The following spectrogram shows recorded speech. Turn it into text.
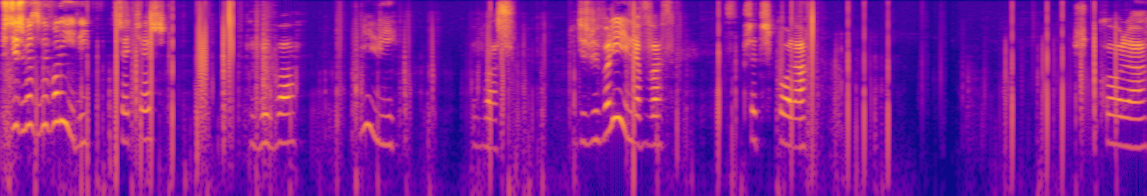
przecież was wywalili. Przecież wywalili was. Przecież wywalili na was z przedszkola. Szkola.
